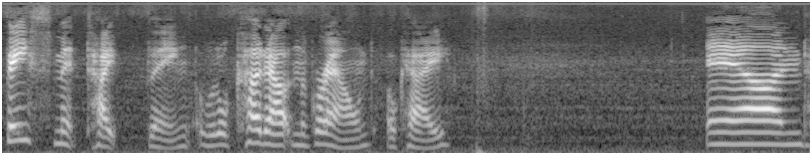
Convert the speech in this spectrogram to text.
basement type thing, a little cutout in the ground, okay? And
